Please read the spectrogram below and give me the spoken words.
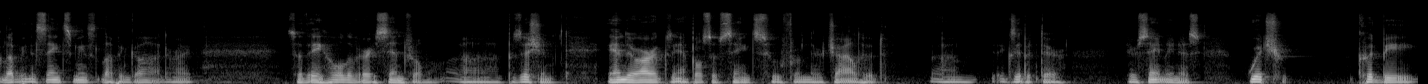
loving the saints means loving God, right? So they hold a very central uh, position. And there are examples of saints who, from their childhood, um, exhibit their their saintliness, which could be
